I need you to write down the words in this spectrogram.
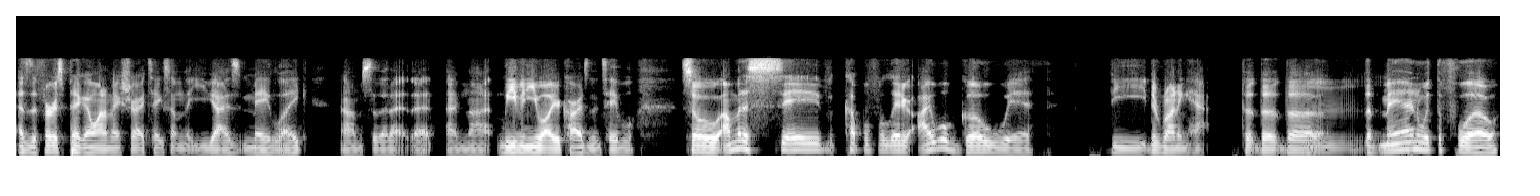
as the first pick, I want to make sure I take something that you guys may like, um, so that I, that I'm not leaving you all your cards on the table. So I'm gonna save a couple for later. I will go with the the running hat, the the the Mm. the man with the flow.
